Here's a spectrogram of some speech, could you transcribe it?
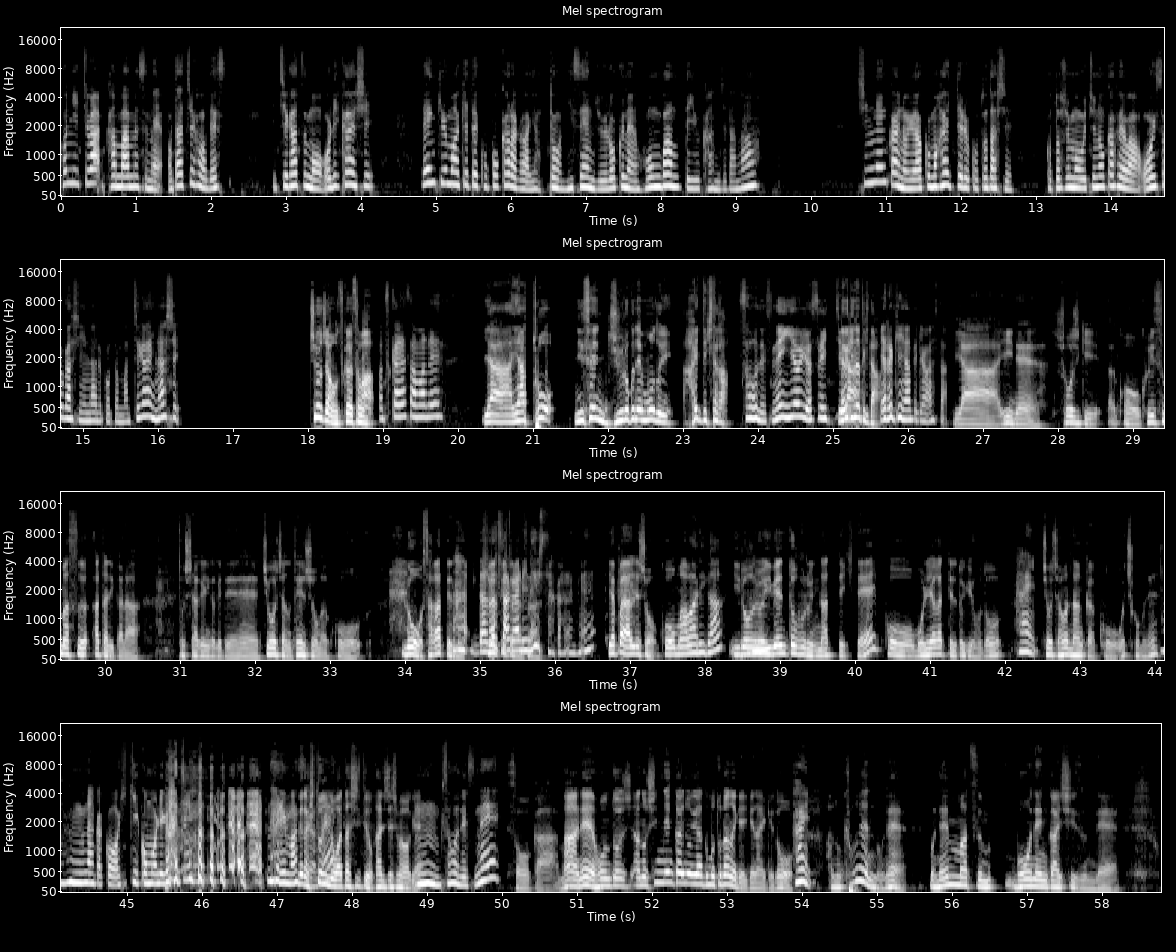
こんにちは、看板娘、小田千穂です。1月も折り返し、連休も明けてここからがやっと2016年本番っていう感じだな。新年会の予約も入ってることだし、今年もうちのカフェは大忙しになること間違いなし。千代ちゃんお疲れ様。お疲れ様です。いやー、やっと、2016年モードに入ってきたか。そうですね。いよいよスイッチが。やる気になってきたやる気になってきました。いやー、いいね。正直、こう、クリスマスあたりから年明けにかけてね、千代ちゃんのテンションがこう、ロー下がってるの気 だだ下がついたからさがりでしたからね。やっぱりあれでしょう。こう、周りがいろいろイベントフルになってきて、こう、盛り上がってる時ほど、はい。千代ちゃんはなんかこう、落ち込むね。うん、なんかこう、引きこもりがちになりますよね。なんか一人の私っていうのを感じてしまうわけ。うん、そうですね。そうか。まあね、本当あの、新年会の予約も取らなきゃいけないけど、はいあの、去年のね、まあ、年末忘年会シーズンで、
